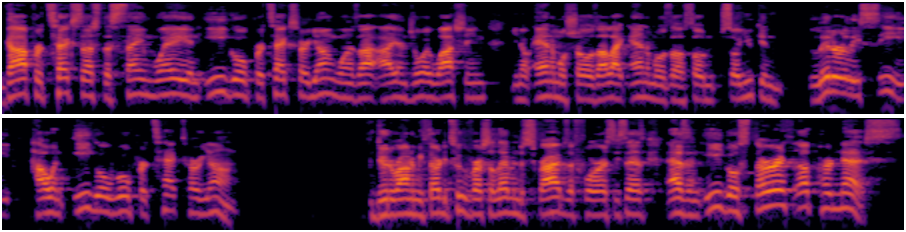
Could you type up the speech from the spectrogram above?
God protects us the same way an eagle protects her young ones. I, I enjoy watching, you know, animal shows. I like animals, uh, so so you can literally see how an eagle will protect her young. Deuteronomy 32 verse 11 describes it for us. He says, as an eagle stirreth up her nest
